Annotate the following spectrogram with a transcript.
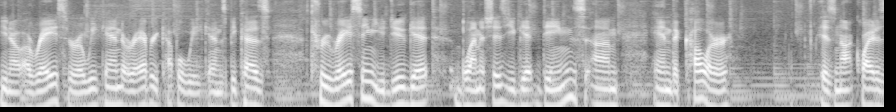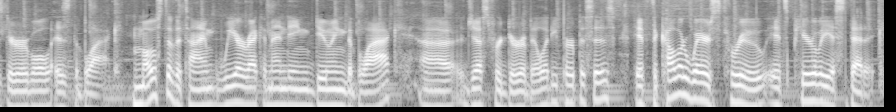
you know a race or a weekend or every couple weekends because through racing you do get blemishes, you get dings, um, and the color is not quite as durable as the black. Most of the time we are recommending doing the black uh, just for durability purposes. If the color wears through, it's purely aesthetic.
